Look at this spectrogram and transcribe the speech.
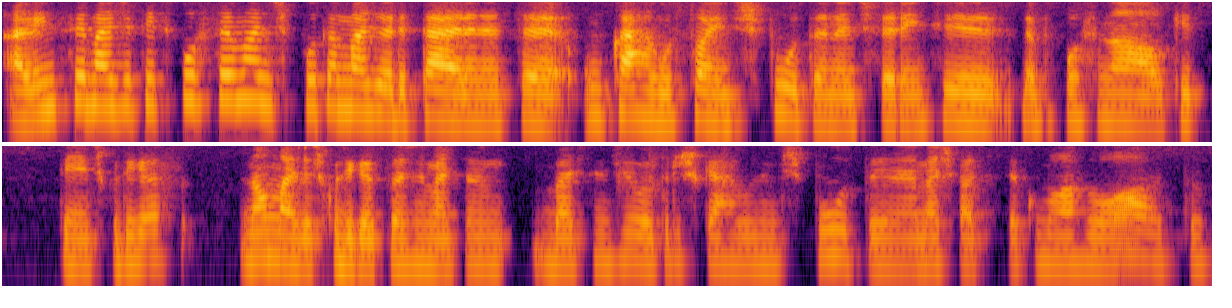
além de ser mais difícil por ser uma disputa majoritária, né? Ser um cargo só em disputa, né? Diferente da proporcional que tem as coligações, não mais as coligações, mas tem bastante outros cargos em disputa, né? É mais fácil você acumular voto,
